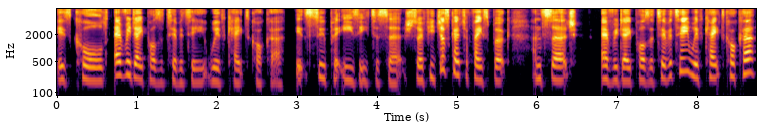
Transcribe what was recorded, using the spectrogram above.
is called Everyday Positivity with Kate Cocker. It's super easy to search. So if you just go to Facebook and search Everyday Positivity with Kate Cocker,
